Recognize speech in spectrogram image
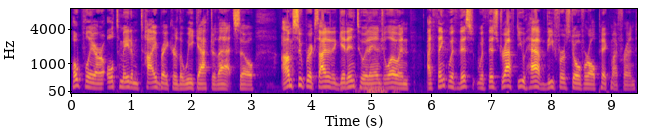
hopefully our ultimatum tiebreaker the week after that. So I'm super excited to get into it, Angelo, and I think with this with this draft, you have the first overall pick, my friend.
